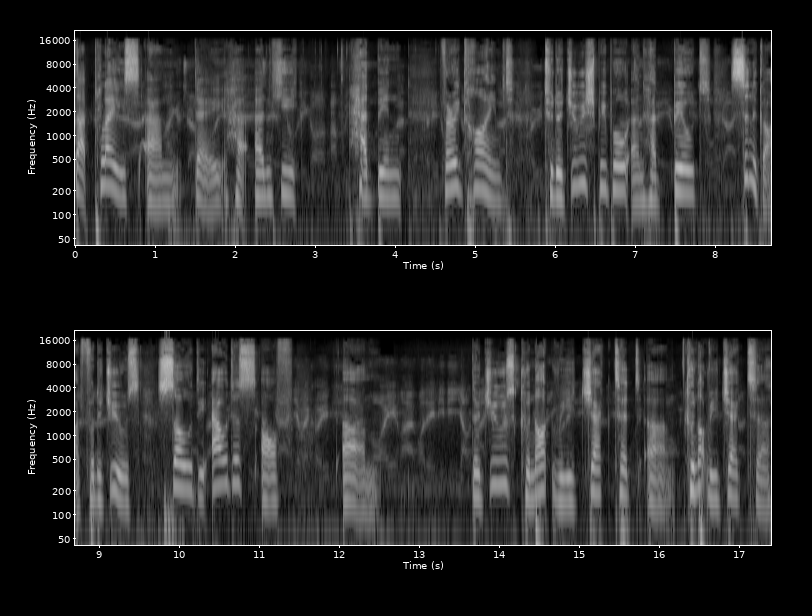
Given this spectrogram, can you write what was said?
that place, and they ha- and he had been very kind to the Jewish people and had built synagogue for the Jews. So the elders of um, the Jews could not reject it, um, could not reject uh,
